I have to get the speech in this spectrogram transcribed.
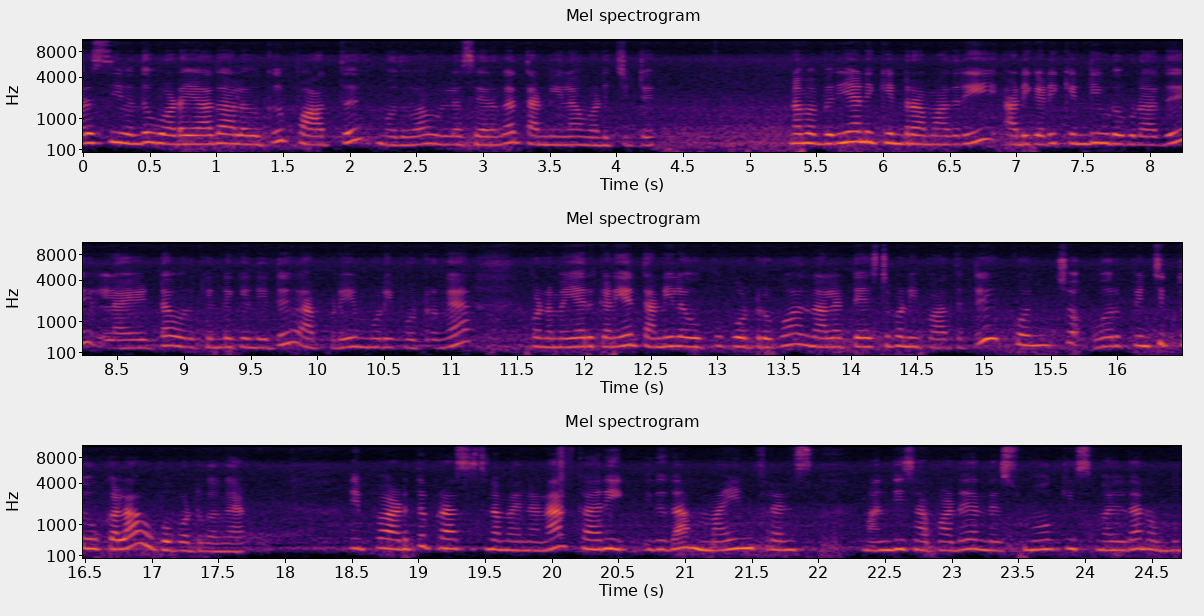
அரிசி வந்து உடையாத அளவுக்கு பார்த்து மெதுவாக உள்ளே சேருங்க. தண்ணியெலாம் வடிச்சிட்டு. நம்ம பிரியாணி கிண்டுற மாதிரி அடிக்கடி கிண்டி விடக்கூடாது. லைட்டாக ஒரு கிண்டு கிண்டிட்டு அப்படியே மூடி போட்டுருங்க. இப்போ நம்ம ஏற்கனவே தண்ணியில் உப்பு போட்டிருக்கோம். அது நல்லா டேஸ்ட் பண்ணி பார்த்துட்டு கொஞ்சம் ஒரு பிஞ்சு தூக்கலாக உப்பு போட்டுக்கோங்க. இப்போ அடுத்த ப்ராசஸ் நம்ம என்னென்னா கறி. இதுதான் மைன் ஃப்ரெண்ட்ஸ் மந்தி சாப்பாடு அந்த ஸ்மோக்கி ஸ்மெல் தான் ரொம்ப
